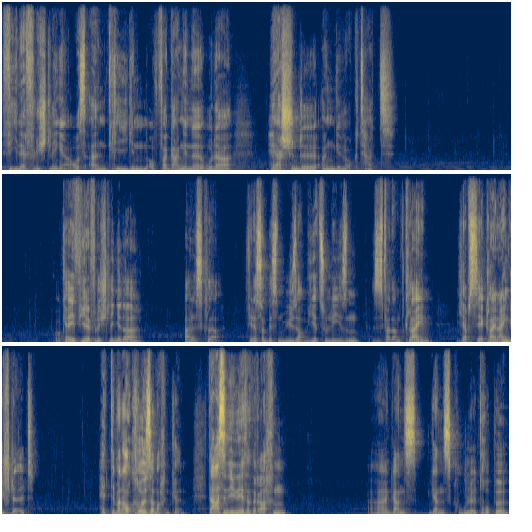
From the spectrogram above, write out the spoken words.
viele Flüchtlinge aus allen Kriegen, ob vergangene oder herrschende, angelockt hat. Okay, viele Flüchtlinge da. Alles klar. Ich finde es so ein bisschen mühsam hier zu lesen. Es ist verdammt klein. Ich habe es sehr klein eingestellt. Hätte man auch größer machen können. Da sind die Netherdrachen. Ja, ganz, ganz coole Truppe.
